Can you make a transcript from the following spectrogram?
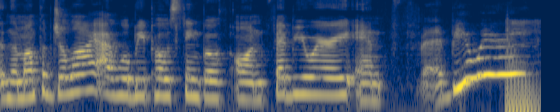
In the month of July, I will be posting both on February and February?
